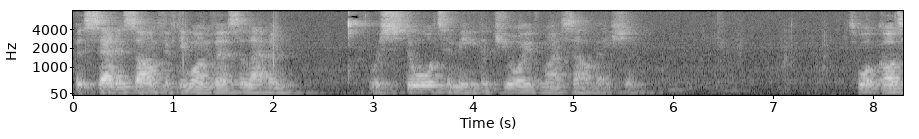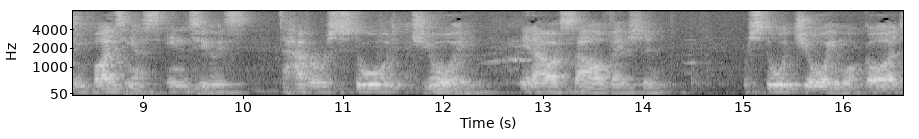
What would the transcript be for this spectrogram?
but said in Psalm 51, verse 11, Restore to me the joy of my salvation what God's inviting us into is to have a restored joy in our salvation, restored joy in what God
